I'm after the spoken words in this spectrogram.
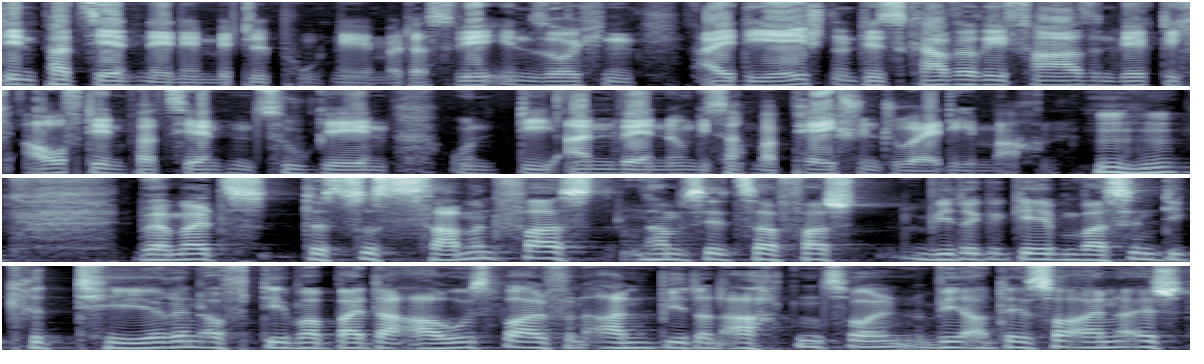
den Patienten in den Mittelpunkt nehme, dass wir in solchen Ideation- und Discovery-Phasen wirklich auf den Patienten zugehen und die Anwendung, ich sag mal, patient-ready machen. Mhm. Wenn man jetzt das zusammenfasst, haben Sie jetzt ja fast wiedergegeben, was sind die Kriterien, auf die man bei der Auswahl von Anbietern achten soll, wie das so einer ist.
